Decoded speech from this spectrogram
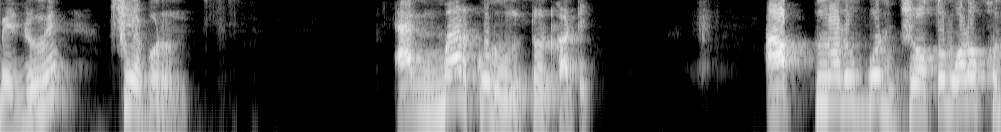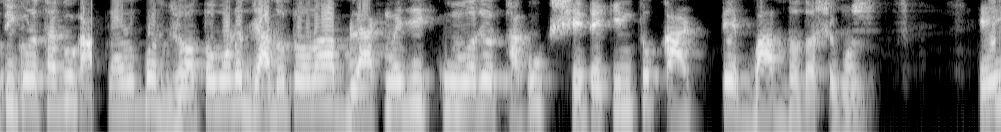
বেডরুমে শুয়ে পড়ুন। একবার করুন টোটকাটি। আপনার উপর যত বড় ক্ষতি করে থাকুক, আপনার উপর যত বড় জাদুটোনা ব্ল্যাক ম্যাজিক কুনজর থাকুক, সেটা কিন্তু কাটতে বাধ্য দর্শক এই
